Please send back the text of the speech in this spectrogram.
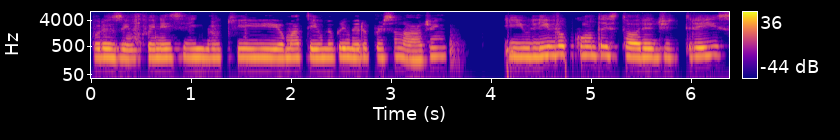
Por exemplo, foi nesse livro que eu matei o meu primeiro personagem. E o livro conta a história de três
